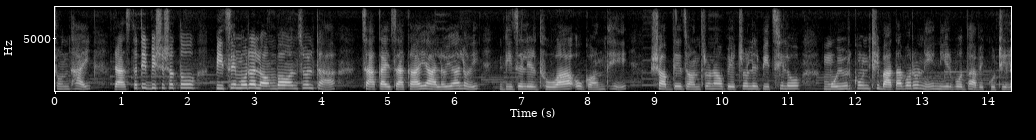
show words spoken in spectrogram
সন্ধ্যায় রাস্তাটি বিশেষত পিচে মোড়া লম্বা অঞ্চলটা চাকায় চাকায় আলোয় আলোয় ডিজেলের ধোঁয়া ও গন্ধে শব্দে যন্ত্রণা ও পেট্রোলের পিছিল ময়ূরকুণ্ঠী বাতাবরণে নির্বোধভাবে কুটিল।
